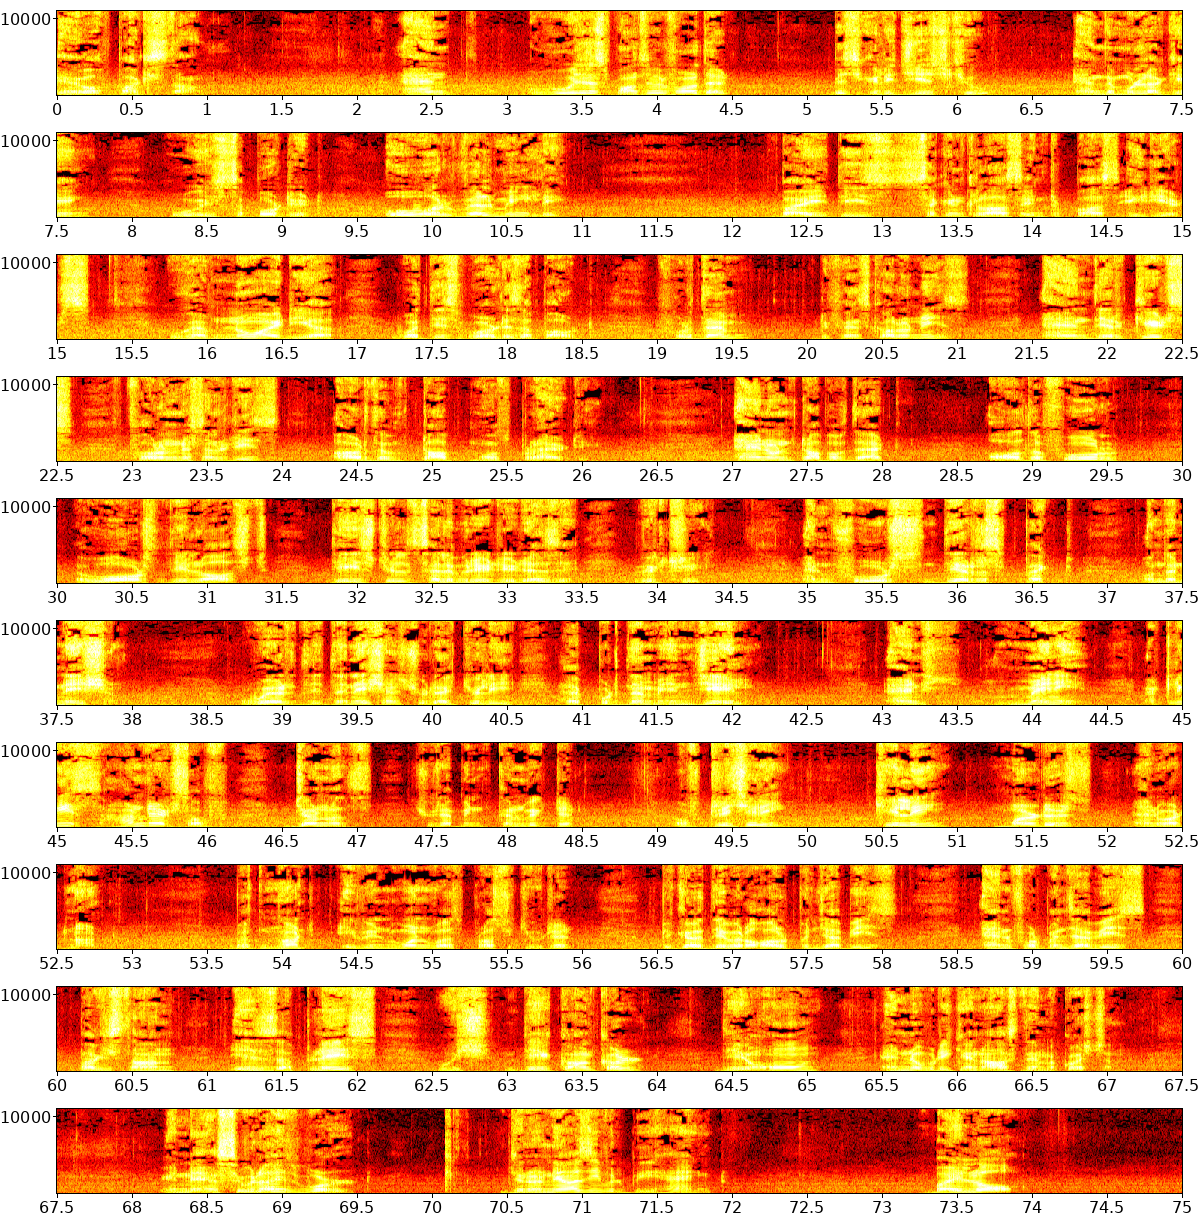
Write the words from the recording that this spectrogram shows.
eh, of Pakistan. And who is responsible for that? Basically, GHQ and the Mullah gang who is supported overwhelmingly by these second class interpass idiots who have no idea what this world is about. For them, defense colonies and their kids' foreign nationalities are the topmost priority. And on top of that, all the four wars they lost, they still celebrated as a victory and force their respect on the nation where the, the nation should actually have put them in jail. And many, at least hundreds of journalists should have been convicted of treachery, killing, murders, and whatnot. But not even one was prosecuted because they were all Punjabis. And for Punjabis, Pakistan is a place which they conquered, they own, and nobody can ask them a question. In a civilized world, General Niazi will be hanged by law,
